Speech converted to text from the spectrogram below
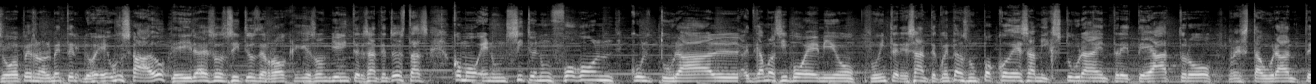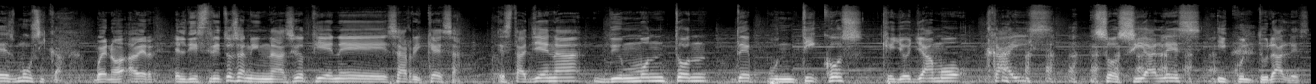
Yo personalmente lo he usado, de ir a esos sitios de rock que son bien interesantes. Entonces estás como en un sitio, en un fogón cultural, digamos así, bohemio, muy interesante. Cuéntanos un poco de esa mixtura entre teatro, restaurantes, música. Bueno, a ver, el distrito San Ignacio tiene esa riqueza. Está llena de un montón de punticos que yo llamo CAIs sociales y culturales.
